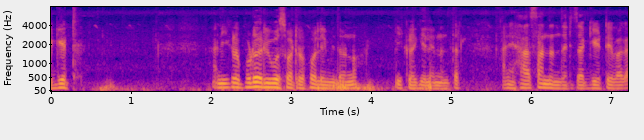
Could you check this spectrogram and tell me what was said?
गेट. आणि इकडं पुढं रिवर्स वॉटरफॉल आहे मित्रांनो इकडं गेल्यानंतर. आणि हा सांदनदरीचा गेट आहे बघा.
